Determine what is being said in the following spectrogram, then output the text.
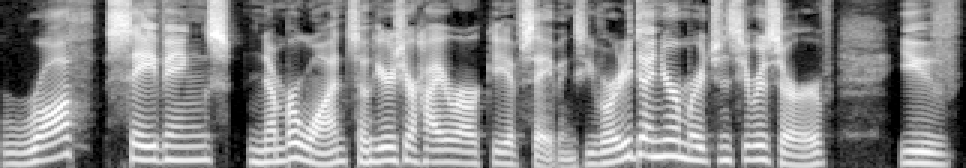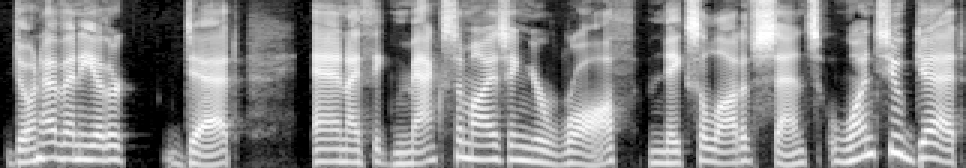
Roth savings number one. So here's your hierarchy of savings. You've already done your emergency reserve. You don't have any other debt. And I think maximizing your Roth makes a lot of sense. Once you get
